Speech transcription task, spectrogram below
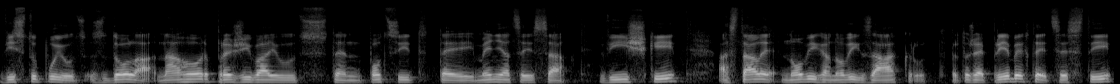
vystupujúc z dola nahor, prežívajúc ten pocit tej meniacej sa výšky a stále nových a nových zákrut pretože aj priebeh tej cesty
